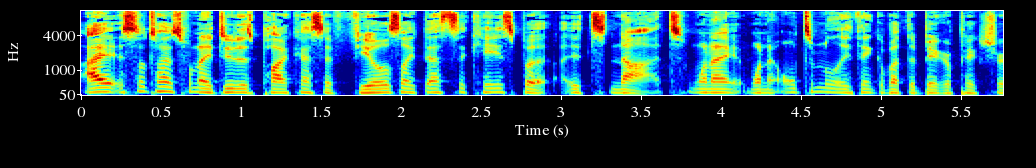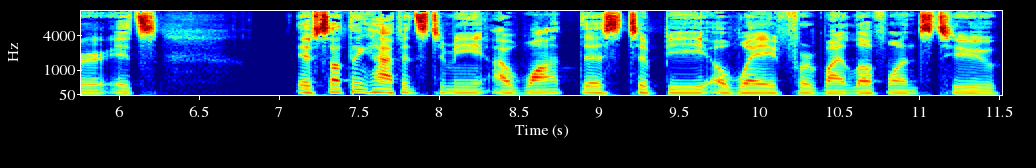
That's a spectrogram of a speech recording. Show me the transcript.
I sometimes when I do this podcast, it feels like that's the case, but it's not. When I when I ultimately think about the bigger picture, it's if something happens to me, I want this to be a way for my loved ones to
